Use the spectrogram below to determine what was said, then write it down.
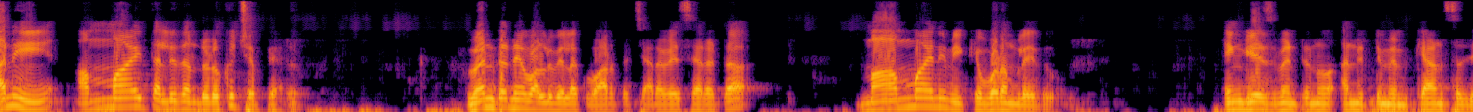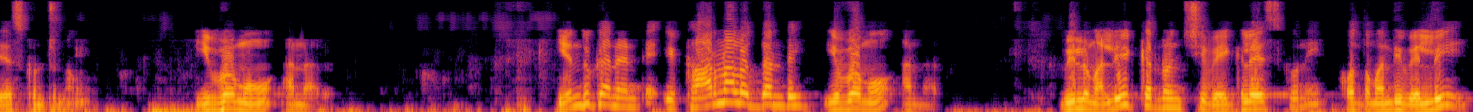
అని అమ్మాయి తల్లిదండ్రులకు చెప్పారు. వెంటనే వాళ్ళు వీళ్ళకు వార్త చేరవేశారట. మా అమ్మాయిని మీకు ఇవ్వడం లేదు. ఎంగేజ్మెంట్ను అన్నిటిని మేము క్యాన్సిల్ చేసుకుంటున్నాం. ఇవ్వము అన్నారు. ఎందుకని అంటే ఈ కారణాలు వద్దండి ఇవ్వము అన్నారు. వీళ్ళు మళ్ళీ ఇక్కడ నుంచి వెహికల్ వేసుకుని కొంతమంది వెళ్ళి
